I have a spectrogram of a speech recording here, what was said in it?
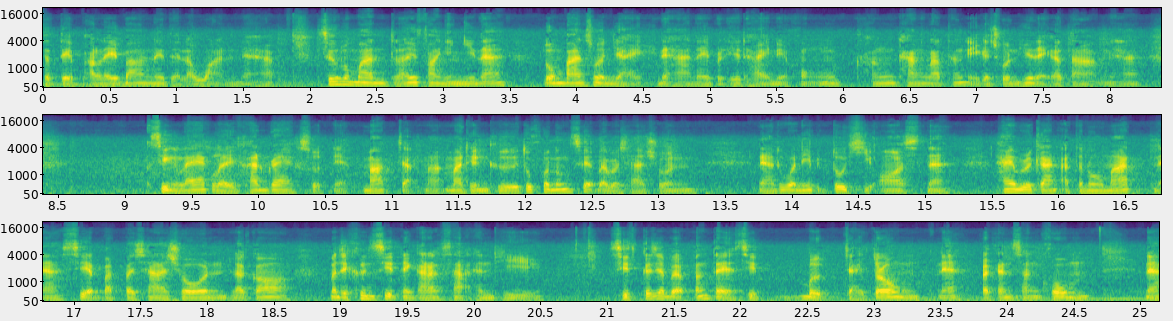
สเต็ปอะไรบ้างในแต่ละวันนะครับ ซึ่งโรงพยาบาลจะเล่าให้ฟังอย่างนี้นะโรงพยาบาลส่วนใหญ่นะฮะในประเทศไทยเนี่ยของทั้งทางรัฐทั้งเอกชนที่ไหนก็ตามนะฮะสิ่งแรกเลยขั้นแรกสุดเนี่ยมักจะมามาถึงคือทุกคนต้องเสียบบัตรประชาชน นะทุกวันนี้เป็นตู้คีออสนะให้บริการอัตโนมัตินะเสียบบัตรประชาชน แล้วก็มันจะขึ้นสิทธิ์ในการรักษาทันที สิทธิ์ก็จะแบบตั้งแต่สิทธิ์เบิกจ่ายตรงนะประกันสังคมนะ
